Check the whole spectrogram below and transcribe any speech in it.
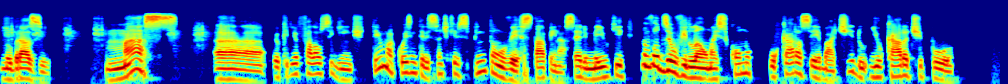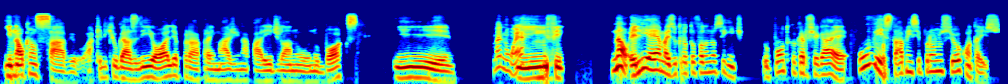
no Brasil. Mas uh, eu queria falar o seguinte: tem uma coisa interessante que eles pintam o Verstappen na série meio que, não vou dizer o vilão, mas como o cara ser batido e o cara, tipo, inalcançável. Aquele que o Gasly olha para a imagem na parede lá no, no box e. Mas não é? E, enfim. Não, ele é, mas o que eu tô falando é o seguinte: o ponto que eu quero chegar é: o Verstappen se pronunciou quanto a isso.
